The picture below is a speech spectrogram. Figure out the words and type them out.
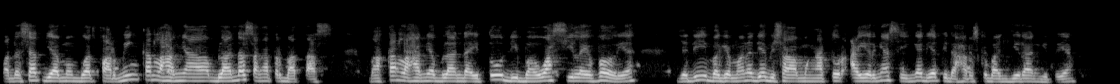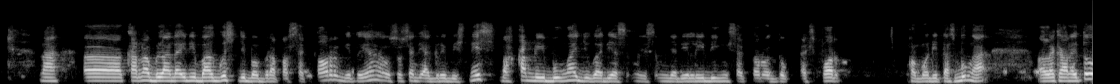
pada saat dia membuat farming kan lahannya Belanda sangat terbatas. Bahkan lahannya Belanda itu di bawah sea level ya. Jadi bagaimana dia bisa mengatur airnya sehingga dia tidak harus kebanjiran gitu ya. Nah, e, karena Belanda ini bagus di beberapa sektor gitu ya, khususnya di agribisnis, bahkan di bunga juga dia menjadi leading sektor untuk ekspor komoditas bunga. Oleh karena itu,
